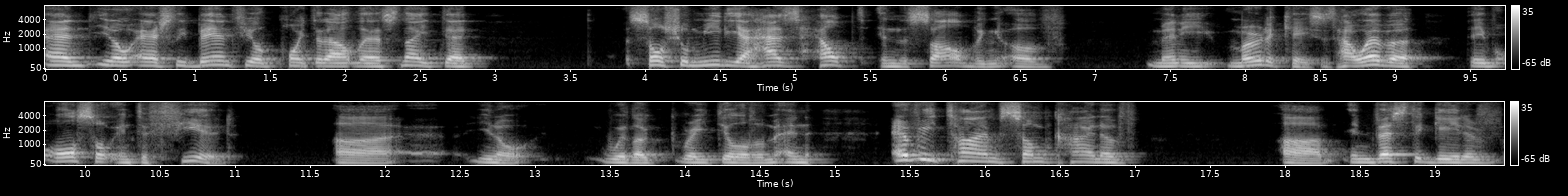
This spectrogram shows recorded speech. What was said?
And, you know, Ashley Banfield pointed out last night that social media has helped in the solving of many murder cases. However, they've also interfered, uh, you know, with a great deal of them. And every time some kind of uh, investigative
